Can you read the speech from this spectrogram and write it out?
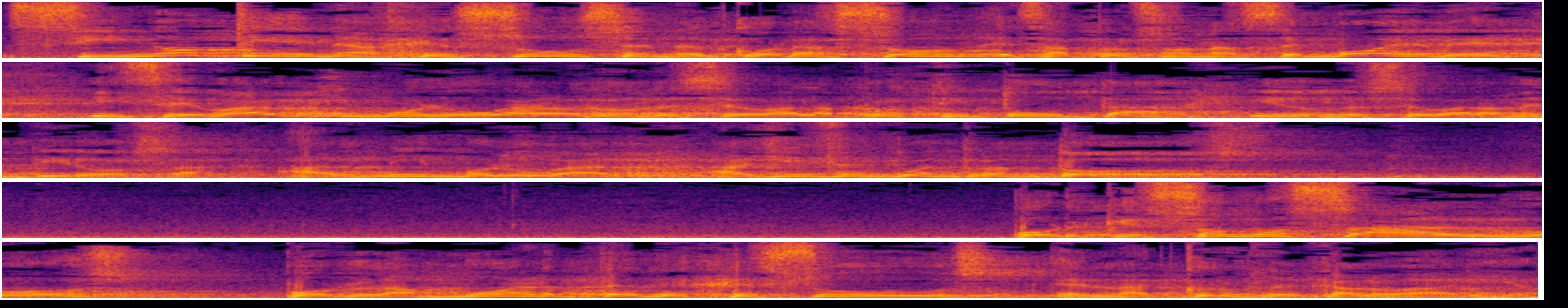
si no tiene a Jesús en el corazón, esa persona se muere y se va al mismo lugar donde se va la prostituta y donde se va la mentirosa. Al mismo lugar. Allí se encuentran todos. Porque somos salvos por la muerte de Jesús en la cruz del Calvario.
